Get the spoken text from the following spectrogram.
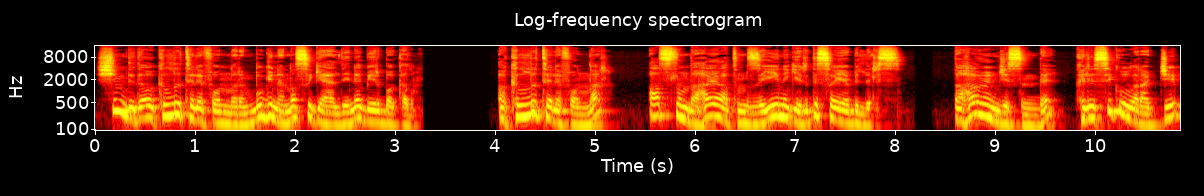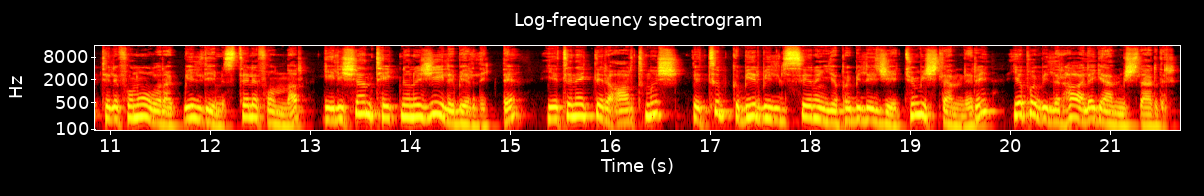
şimdi de akıllı telefonların bugüne nasıl geldiğine bir bakalım. Akıllı telefonlar aslında hayatımıza yeni girdi sayabiliriz. Daha öncesinde klasik olarak cep telefonu olarak bildiğimiz telefonlar gelişen teknoloji ile birlikte yetenekleri artmış ve tıpkı bir bilgisayarın yapabileceği tüm işlemleri yapabilir hale gelmişlerdir.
